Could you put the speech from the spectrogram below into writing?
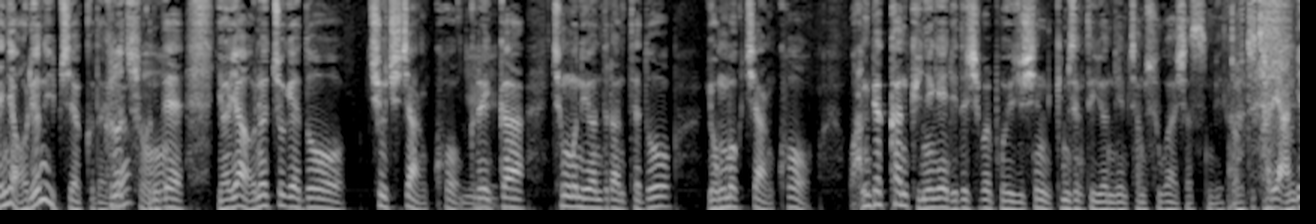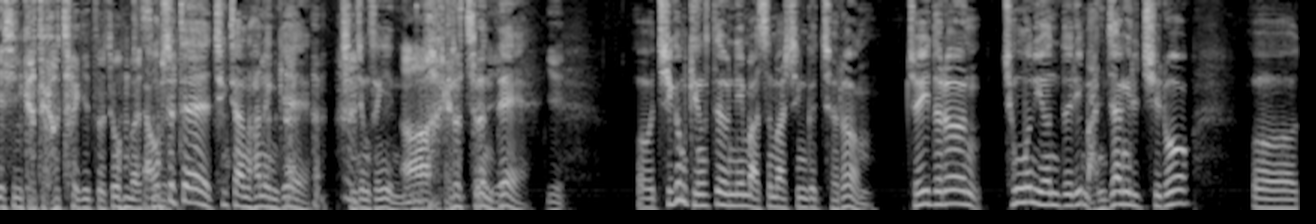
굉장히 어려운 입지였거든요. 그렇죠. 근데 여야 어느 쪽에도 치우치지 않고 예. 그러니까 청문위원들한테도 욕먹지 않고 완벽한 균형의 리더십을 보여주신 김성태 위원님 참 수고하셨습니다. 또 자리에 안 계시니까 또 갑자기 또 좋은 말씀. 아, 없을 때 칭찬하는 게 진정성이 있는 아, 거죠. 그렇죠. 그런데 예. 예. 어, 지금 김성태 의원님 말씀하신 것처럼 저희들은 청문위원들이 만장일치로 어,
